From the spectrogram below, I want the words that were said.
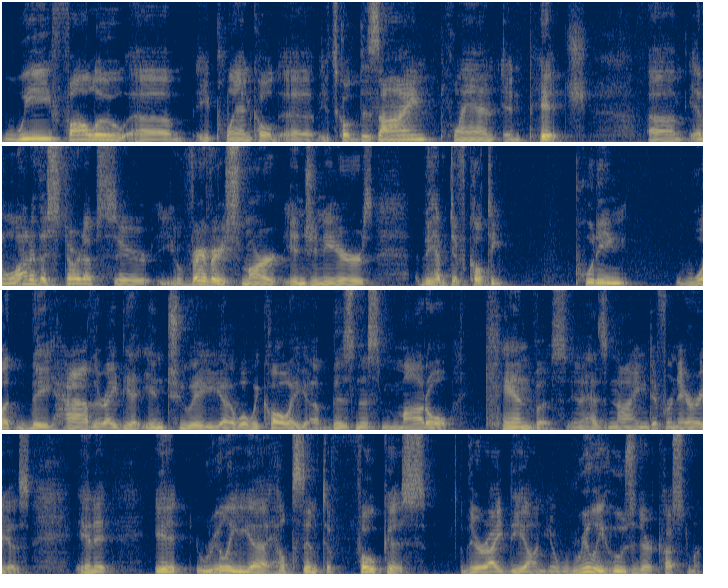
we follow uh, a plan called uh, it's called design, plan, and pitch. Um, and a lot of the startups are you know very very smart engineers. They have difficulty putting what they have their idea into a uh, what we call a, a business model canvas, and it has nine different areas. And it it really uh, helps them to focus their idea on you know really who's their customer.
